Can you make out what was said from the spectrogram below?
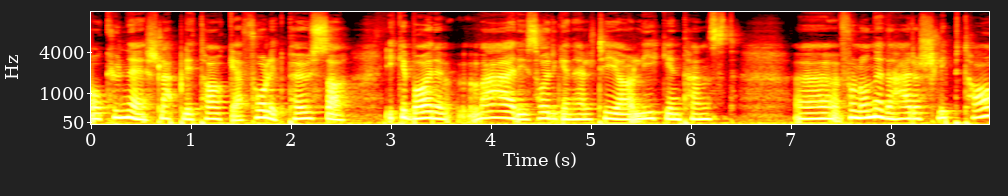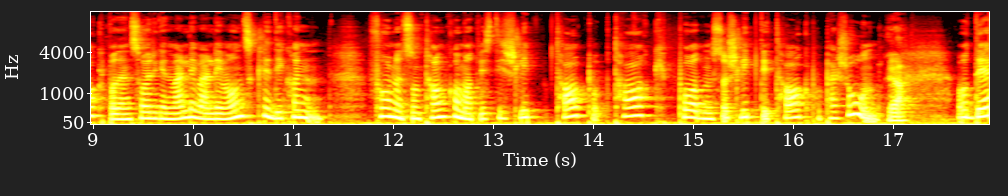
å kunne slippe litt taket, få litt pauser. Ikke bare være i sorgen hele tida, like intenst. Eh, for noen er det her å slippe tak på den sorgen veldig, veldig vanskelig. De kan få noen sånn tanker om at hvis de slipper tak på den, så slipper de tak på personen. Ja. Og det,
